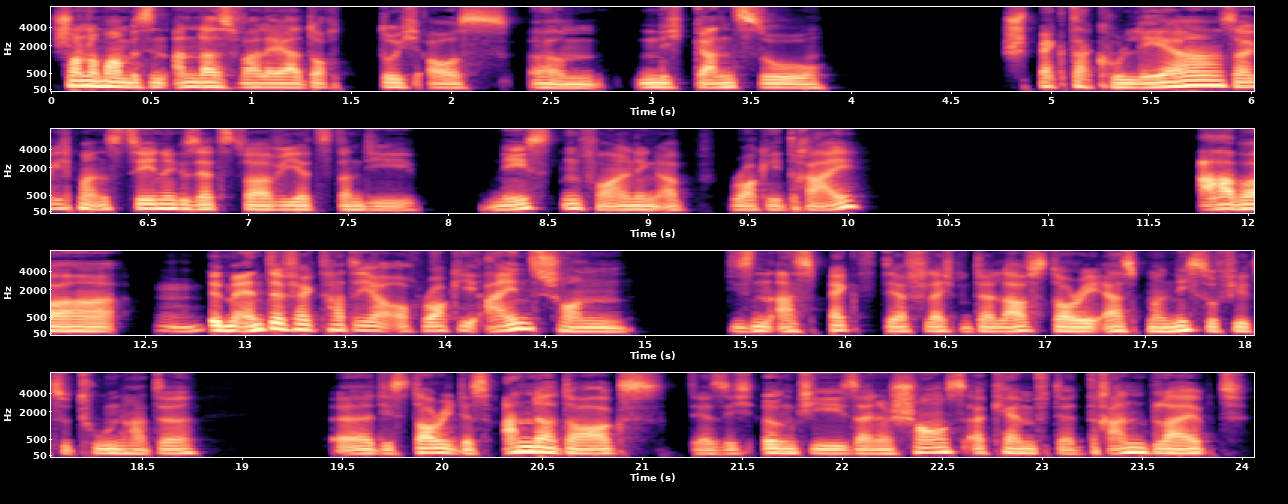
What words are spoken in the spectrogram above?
schon nochmal ein bisschen anders, weil er ja doch durchaus ähm, nicht ganz so spektakulär, sage ich mal, in Szene gesetzt war, wie jetzt dann die nächsten, vor allen Dingen ab Rocky 3. Aber Mhm. im Endeffekt hatte ja auch Rocky 1 schon diesen Aspekt, der vielleicht mit der Love Story erstmal nicht so viel zu tun hatte. Äh, die Story des Underdogs, der sich irgendwie seine Chance erkämpft, der dranbleibt.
